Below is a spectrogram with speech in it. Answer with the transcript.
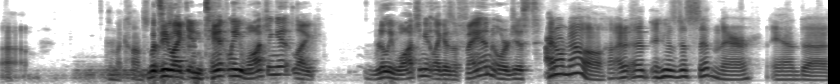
Um, in the console. Was he like intently watching it, like really watching it, like as a fan, or just? I don't know. I, I, he was just sitting there, and uh,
